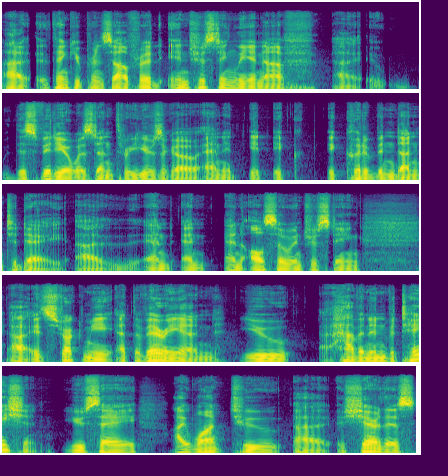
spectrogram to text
Uh, thank you, Prince Alfred. Interestingly enough, uh, this video was done three years ago, and it it it, it could have been done today. Uh, and and and also interesting, uh, it struck me at the very end. You have an invitation. You say, "I want to uh, share this."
